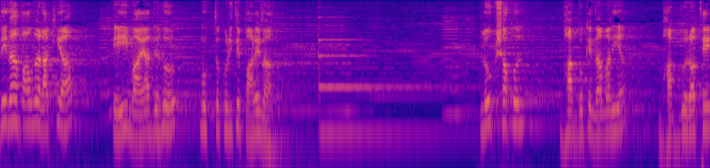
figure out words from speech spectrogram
দেনা পাওনা রাখিয়া এই মায়া দেহ মুক্ত করিতে পারে না। লোক সকল ভাগ্যকে না মানিয়া ভাগ্যরথে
